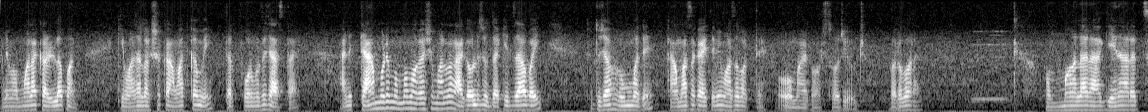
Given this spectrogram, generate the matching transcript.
आणि मम्माला कळलं पण की माझं लक्ष कामात कमी तर फोनमध्ये जास्त आहे. आणि त्यामुळे मम्मा मगाशी मला रागवली सुद्धा की जा बाई तू तुझ्या रूममध्ये कामाचं काय ते मी माझं बघते. ओ माय गॉड सो यूज बरोबर आहे? मम्माला राग येणारच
